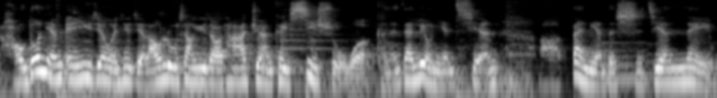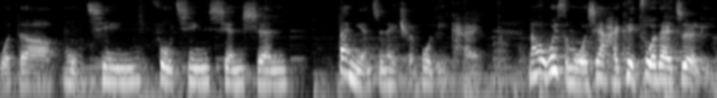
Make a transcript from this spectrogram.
好多年没遇见文倩姐，然后路上遇到她，居然可以细数我可能在六年前啊半年的时间内，我的母亲、父亲、先生半年之内全部离开。然后为什么我现在还可以坐在这里？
